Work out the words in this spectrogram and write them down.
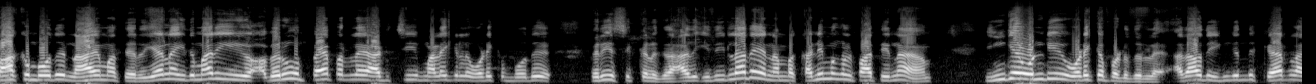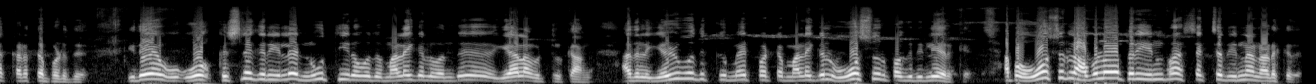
பார்க்கும்போது நியாயமாக தெரியுது. ஏன்னா இது மாதிரி வெறும் பேப்பரில் அடித்து மலைகளில் உடைக்கும் போது பெரிய சிக்கலுக்கு. அது இது இல்லாத நம்ம கனிமங்கள் பார்த்தீங்கன்னா இங்கே ஒண்டி உடைக்கப்படுது இல்லை அதாவது இங்கிருந்து கேரளா கடத்தப்படுது. இதே ஓ- கிருஷ்ணகிரியில் நூற்றி இருபது மலைகள் வந்து ஏலம் விட்டுருக்காங்க. அதில் எழுபதுக்கு மேற்பட்ட மலைகள் ஓசூர் பகுதியிலே இருக்குது அப்போ ஓசூரில் அவ்வளோ பெரிய இன்ஃப்ராஸ்ட்ரக்சர் என்ன நடக்குது?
